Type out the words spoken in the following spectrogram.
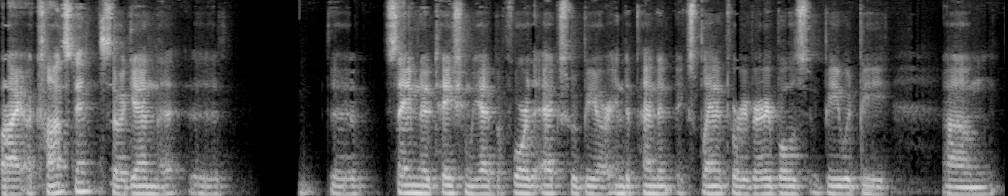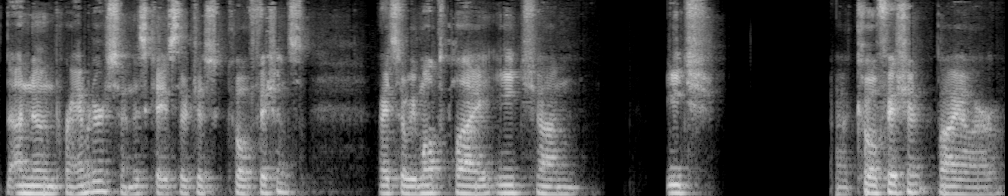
by a constant. So again, the, the same notation we had before, the x would be our independent explanatory variables, b would be um, the unknown parameters. So in this case, they're just coefficients. Right, so we multiply each um, each uh, coefficient by our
